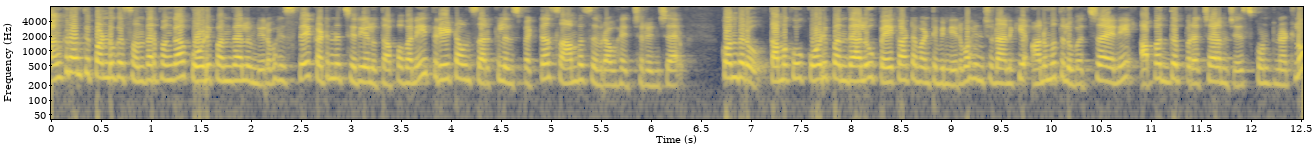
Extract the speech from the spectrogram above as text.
సంక్రాంతి పండుగ సందర్భంగా కోడి పందాలు నిర్వహిస్తే కఠిన చర్యలు తప్పవని three town circle inspector Sambasivarao హెచ్చరించారు. కొందరు తమకు కోడి పందాలు పేకాట వంటివి నిర్వహించడానికి అనుమతులు వచ్చాయని అబద్ధ ప్రచారం చేసుకుంటున్నట్లు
